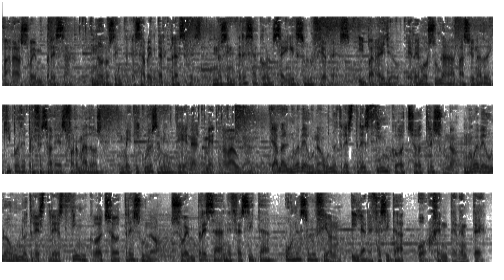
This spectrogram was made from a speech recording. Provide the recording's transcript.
para su empresa. No nos interesa vender clases, nos interesa conseguir soluciones. Y para ello tenemos un apasionado equipo de profesores formados meticulosamente en el método Vaughan. Llama al 911335831. 911335831. Su empresa necesita una solución y la necesita urgentemente.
